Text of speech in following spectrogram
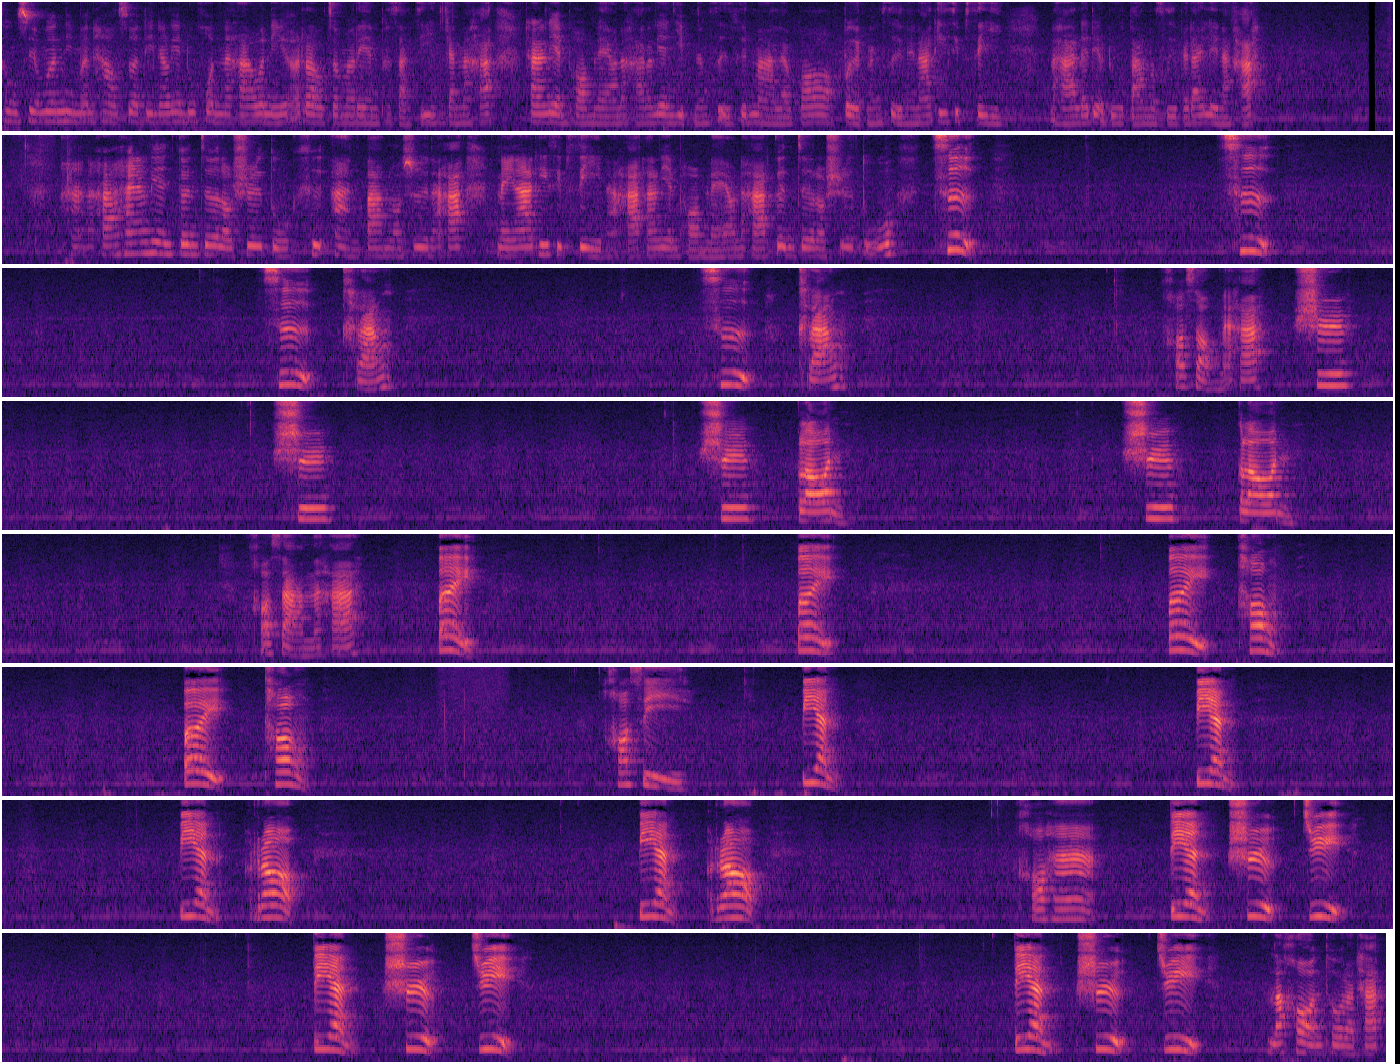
ทงเซียเมินนิมันเฮาสวัสดีนักเรียนทุกคนนะคะ วันนี้เราจะมาเรียนภาษาจีนกันนะคะถ้านักเรียนพร้อมแล้วนะคะนักเรียนหยิบหนังสือขึ้นมาแล้วก็เปิดหนังสือในหน้าที่ 14 นะคะ แล้วเดี๋ยวดูตามหนังสือไปได้เลยนะคะอ่านะคะให้นักเรียนเกินเจอเราชื่อตูคืออ่านตามเราชื่อนะคะ ในหน้าที่ 14 นะคะถ้านักเรียนพร้อมแล้วนะคะ เกินเจอเราชื่อตูชื่อชื่อ ชื่อครั้งชื่อครั้ง ข้อสองนะคะชื่อชื่อชื่อกลอนชื่อกลอน ข้อสามนะคะ เป้ย เป้ย เป้ยท่อง เป้ยท่อง ข้อสี่เปี้ยน เปี้ยน เปี้ยนรอบ เปี้ยนรอบ ข้อห้าเตียนชื่อจีเตียนชื่อจีเตียนชื่อจีละครโทรทัศน์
